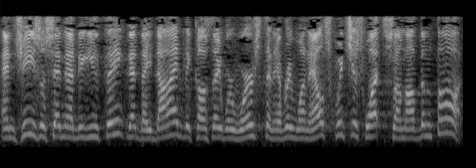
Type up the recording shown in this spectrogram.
and Jesus said, Now, do you think that they died because they were worse than everyone else? Which is what some of them thought.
